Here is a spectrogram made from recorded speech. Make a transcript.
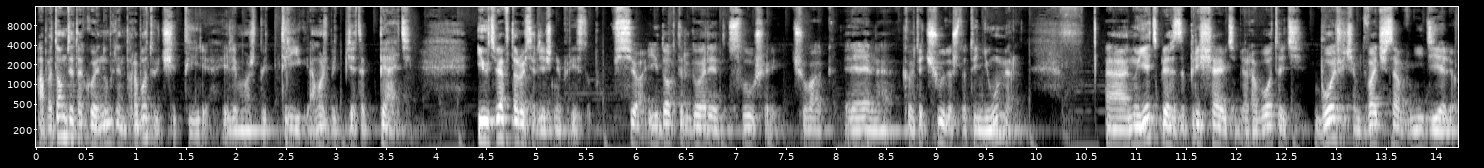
а потом ты такой, ну, блин, поработаю четыре, или, может быть, три, а может быть, где-то пять. И у тебя второй сердечный приступ. Все. И доктор говорит, слушай, чувак, реально, какое-то чудо, что ты не умер, но я теперь запрещаю тебе работать больше, чем два часа в неделю.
